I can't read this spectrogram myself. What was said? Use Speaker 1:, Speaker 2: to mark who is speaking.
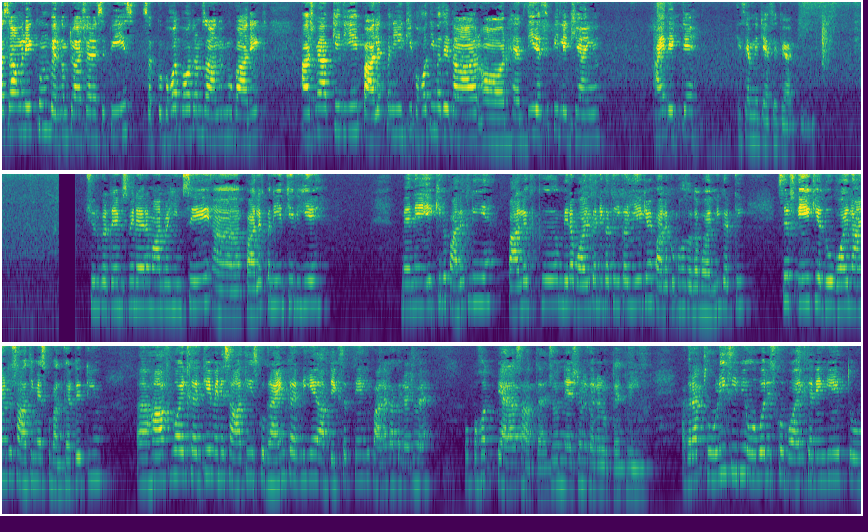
Speaker 1: अस्सलाम वालेकुम to Asha recipes सबको बहुत बहुत रमज़ान मुबारक। आज मैं आपके लिए पालक पनीर की बहुत ही मज़ेदार और हेल्दी रेसिपी लेके आई हूँ। आए देखते हैं इसे हमने कैसे तैयार किया शुरू करते हैं बिस्मिल्लाहिर्रहमानिर्रहीम रहीम से आ, पालक पनीर के लिए। मैंने एक किलो पालक ली है। पालक मेरा बॉईल करने का तरीका ये है कि मैं पालक को बहुत ज़्यादा बॉईल नहीं करती। सिर्फ़ एक या दो बॉयल आए तो साथ ही मैं इसको बंद कर देती हूँ। हाफ़ बॉईल करके मैंने साथ ही इसको ग्राइंड कर लिया है। आप देख सकते हैं कि पालक का कलर जो है, वो बहुत प्यारा सा आता है, जो नेचुरल कलर होता है ग्रीन अगर आप थोड़ी सी भी ओवर इसको बॉईल करेंगे तो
